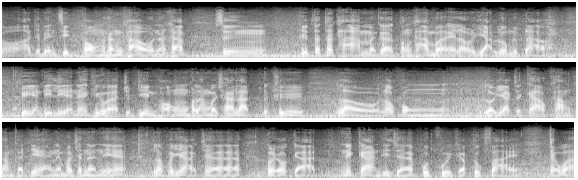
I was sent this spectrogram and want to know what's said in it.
ก็อาจจะเป็นสิทธิ์ของทางเขานะครับ ซึ่งคือถ้าถ้าถามมันก็ต้องถามว่าเราอยากร่วมหรือเปล่า คืออย่างที่เรียนน่ะคือว่าจุดยืนของพลังประชารัฐก็คือเราเราคงเราอยากจะก้าวข้ามความขัดแย้งนะเพราะฉะนั้นเนี่ยเราก็อยากจะเปิดโอกาสในการที่จะพูดคุยกับทุกฝ่าย แต่ว่า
